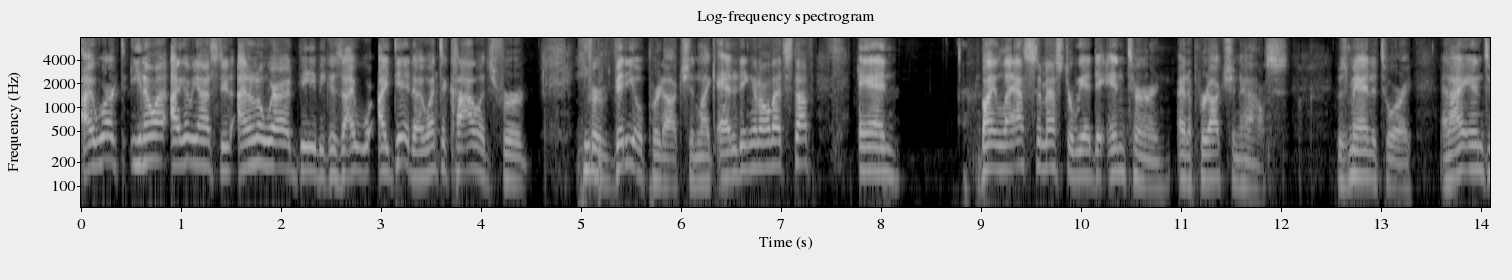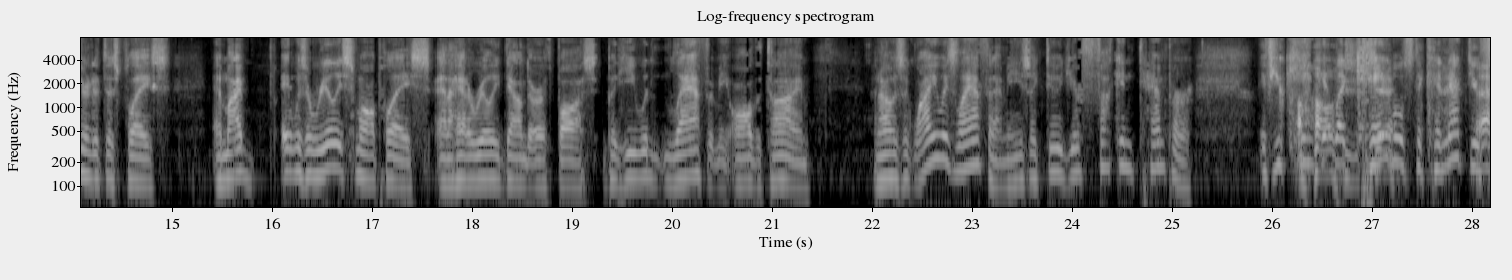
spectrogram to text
I worked. You know what? I gotta be honest, dude. I don't know where I'd be because I, I did. I went to college for for video production, like editing and all that stuff. And my last semester, we had to intern at a production house. It was mandatory, and I interned at this place. And my it was a really small place, and I had a really down to earth boss. But he would laugh at me all the time, and I was like, "Why are you always laughing at me?" He's like, "Dude, your fucking temper." If you can't Oh, get like shit. cables to connect your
